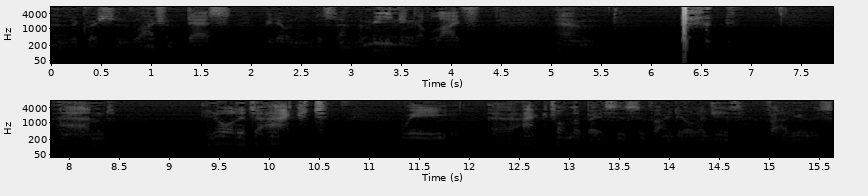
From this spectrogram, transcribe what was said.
uh, the question of life and death. We don't understand the meaning of life. Um, and in order to act, we uh, act on the basis of ideologies, values,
